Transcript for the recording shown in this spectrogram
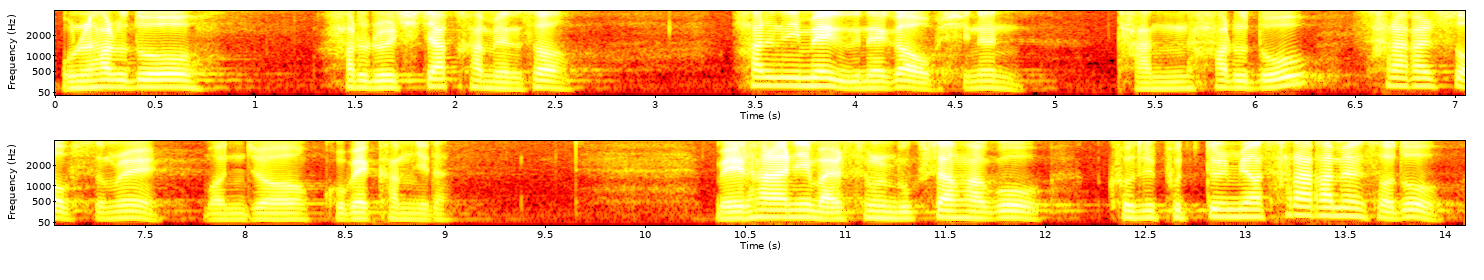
오늘 하루도 하루를 시작하면서 하느님의 은혜가 없이는 단 하루도 살아갈 수 없음을 먼저 고백합니다. 매일 하나님 말씀을 묵상하고 그것을 붙들며 살아가면서도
